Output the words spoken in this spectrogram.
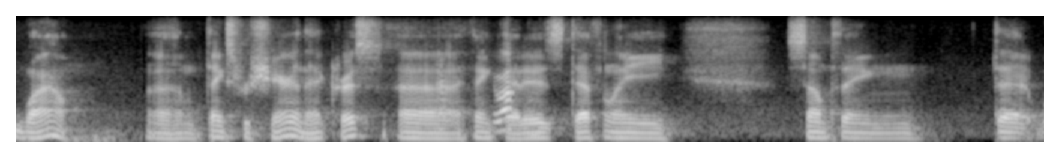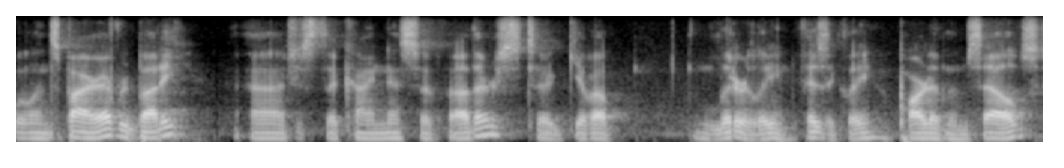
wow um, thanks for sharing that chris. Uh, i think that is definitely something that will inspire everybody uh, just the kindness of others to give up literally and physically a part of themselves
